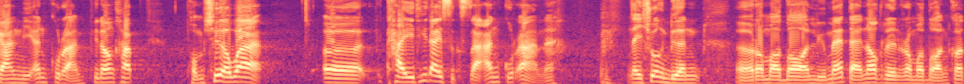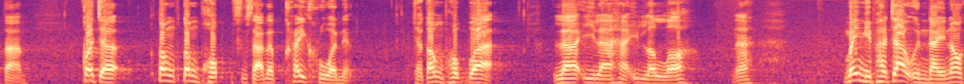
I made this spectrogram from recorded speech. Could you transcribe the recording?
การมีอันกุรอาน พี่น้องครับ ผมเชื่อว่าใครที่ได้ศึกษาอันกุรอานนะในช่วงเดือน รอมฎอนหรือแม้แต่นอกเดือนรอมฎอนก็ตาม ก็จะต้องต้องพบศึกษาแบบใคร่ครวญเนี่ยจะต้องพบว่าลาอิลาฮะอิลลัลลอฮ์นะไม่มีพระเจ้าอื่นใดนอก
